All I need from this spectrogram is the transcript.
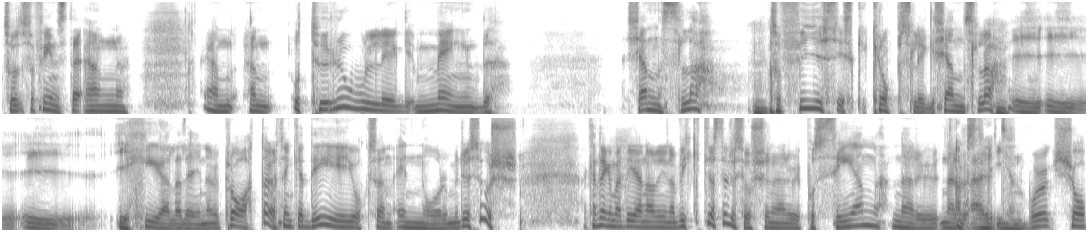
Så, så finns det en, en, en otrolig mängd känsla. Alltså fysisk, kroppslig känsla i, i, i, i hela dig när du pratar. Jag tänker att det är ju också en enorm resurs. Jag kan tänka mig att det är en av dina viktigaste resurser när du är på scen, när du, när du är i en workshop.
